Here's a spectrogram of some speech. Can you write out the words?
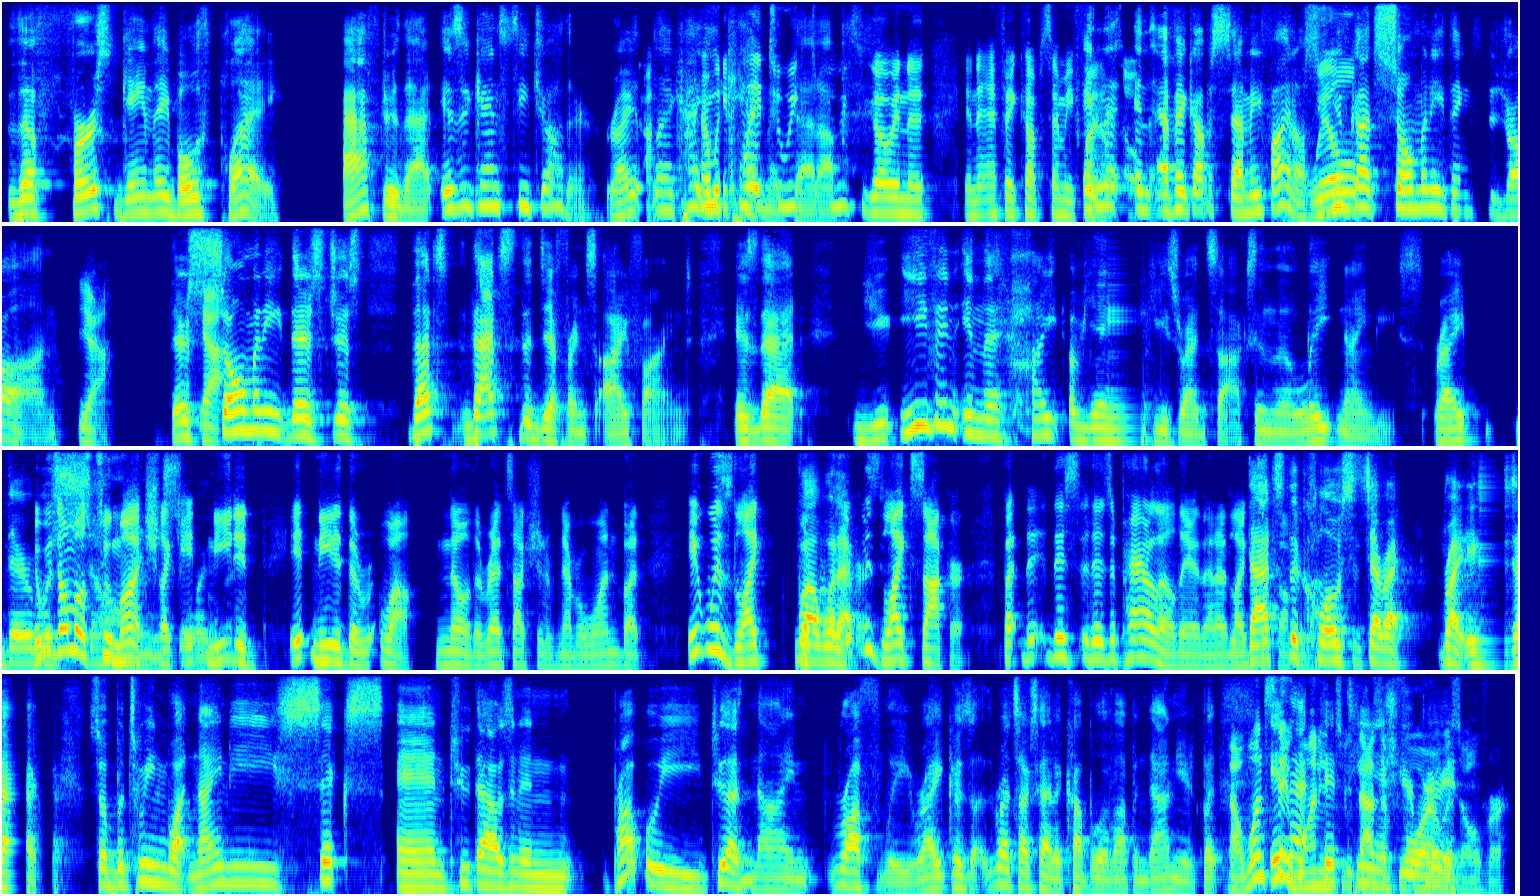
the first game they both play after that is against each other, right? Like how and you we played two weeks, that two weeks ago in the in the FA Cup In semifinal. the, So, in the FA Cup semifinal. So Will- you've got so many things to draw on. yeah, There's Yeah. so many. There's just that's that's the difference I find is that you even in the height of Yankees Red Sox in the late '90s, right? There it was almost so too much. Like it needed it needed the well, no, the Red Sox should have never won, but it was like Well, whatever. It was like soccer, but th- this there's a parallel there that I'd like. That's the about. closest. Yeah, right, right, exactly. So between what '96 and 2000 and probably 2009, roughly, right? Because the Red Sox had a couple of up and down years, but Now, once they won in 15-ish year 2004, it was over.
